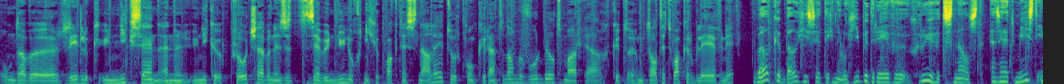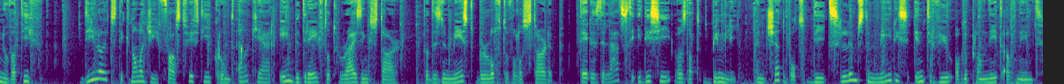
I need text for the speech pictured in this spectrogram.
omdat we redelijk uniek zijn en een unieke approach hebben, is het, zijn we nu nog niet gepakt in snelheid door concurrenten dan bijvoorbeeld. Maar ja, je, moet altijd wakker blijven. Hè. Welke Belgische technologiebedrijven groeien het snelst en zijn het meest innovatief? Deloitte Technology Fast 50 kroont elk jaar één bedrijf tot Rising Star. Dat is de meest beloftevolle start-up. Tijdens de laatste editie was dat Bingley, een chatbot die het slimste medisch interview op de planeet afneemt.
